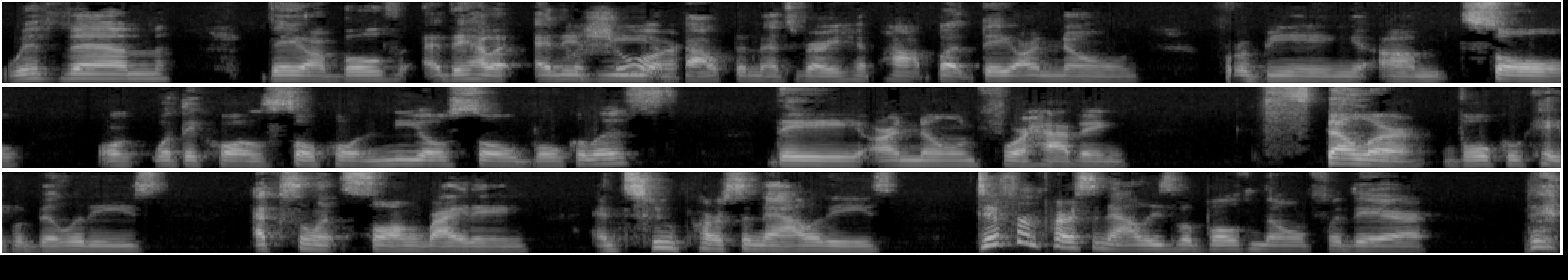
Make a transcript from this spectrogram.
with them they are both they have an energy sure. about them that's very hip hop, but they are known for being um, soul or what they call so-called neo soul vocalists. They are known for having stellar vocal capabilities, excellent songwriting, and two personalities, different personalities, but both known for their their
